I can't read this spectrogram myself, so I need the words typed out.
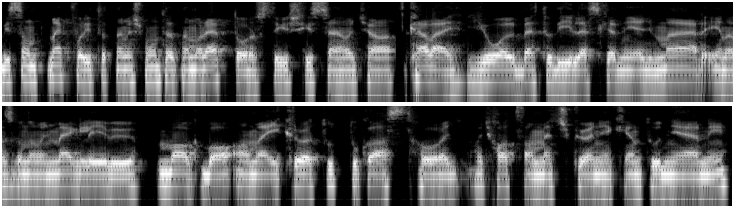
viszont megfordíthatnám és mondhatnám a Raptors-t is, hiszen hogyha Kawai jól be tud illeszkedni egy már, én azt gondolom, hogy meglévő magba, amelyikről tudtuk azt, hogy, hogy 60 meccs környékén tud nyerni,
